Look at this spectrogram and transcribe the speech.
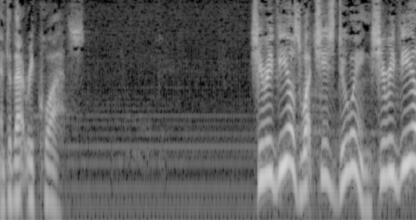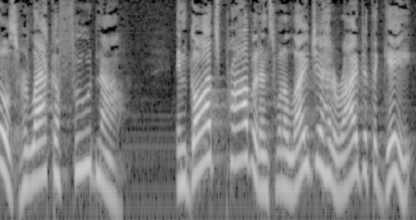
and to that request. She reveals what she's doing. She reveals her lack of food now. In God's providence, when Elijah had arrived at the gate,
